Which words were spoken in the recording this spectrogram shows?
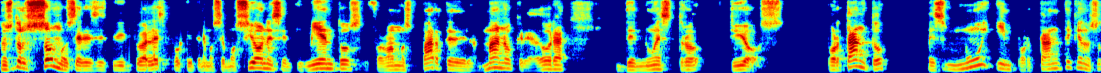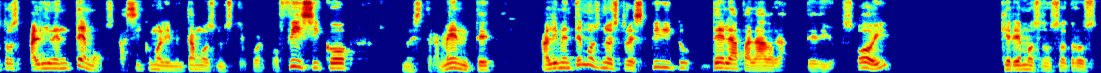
Nosotros somos seres espirituales porque tenemos emociones, sentimientos y formamos parte de la mano creadora de nuestro Dios. Por tanto, es muy importante que nosotros alimentemos, así como alimentamos nuestro cuerpo físico, nuestra mente, alimentemos nuestro espíritu de la palabra de Dios. Hoy queremos nosotros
